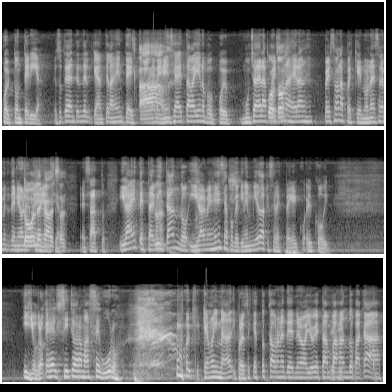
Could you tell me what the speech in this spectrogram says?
Por tontería. Eso te da a entender que antes la gente, Ah. emergencia estaba lleno, por, por muchas de las todo. personas eran personas pues que no necesariamente tenían una Dolor de emergencia. cabeza. Exacto. Y la gente está evitando ir a emergencias porque tienen miedo a que se les pegue el COVID. Y yo creo que es el sitio ahora más seguro. Porque es que no hay nadie. Por eso es que estos cabrones de, Nueva York están Sí. bajando para acá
